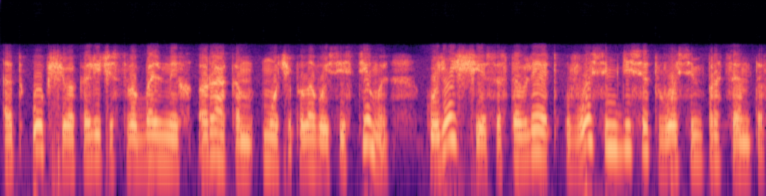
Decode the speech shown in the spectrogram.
от общего количества больных раком мочеполовой системы курящие составляют 88%.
